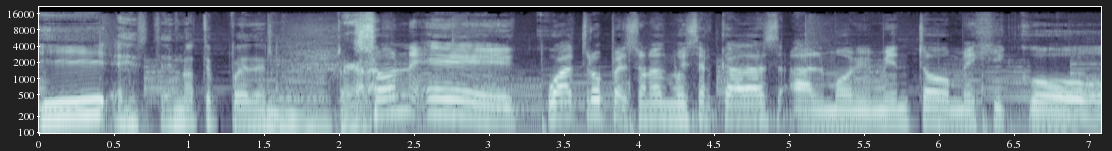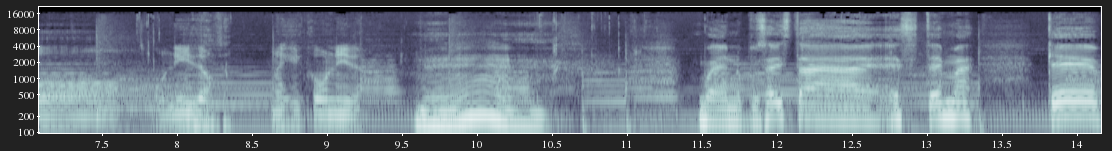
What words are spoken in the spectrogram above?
y este no te pueden regalar. Son eh, cuatro personas muy cercanas al movimiento México Unido. México Unido. Mm. Bueno, pues ahí está ese tema que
